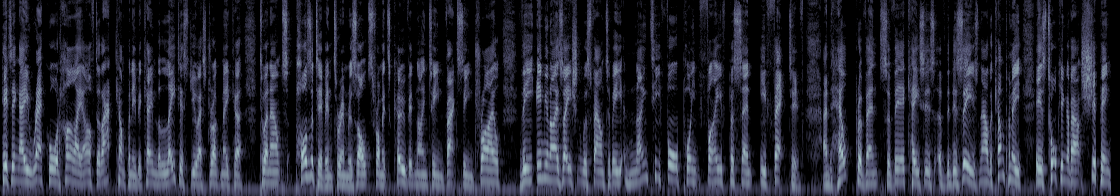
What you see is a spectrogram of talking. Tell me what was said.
hitting a record high after that company became the latest US drug maker to announce positive interim results from its COVID 19 vaccine trial. The immunization was found to be 94.5% effective and helped prevent severe cases of the disease. Now, the company is talking about shipping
